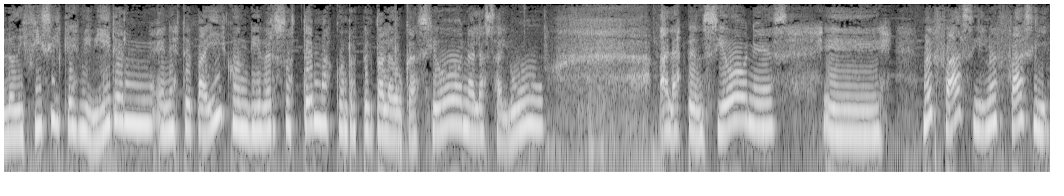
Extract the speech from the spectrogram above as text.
lo difícil que es vivir en, en este país con diversos temas con respecto a la educación, a la salud, a las pensiones. Eh, no es fácil, no es fácil.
